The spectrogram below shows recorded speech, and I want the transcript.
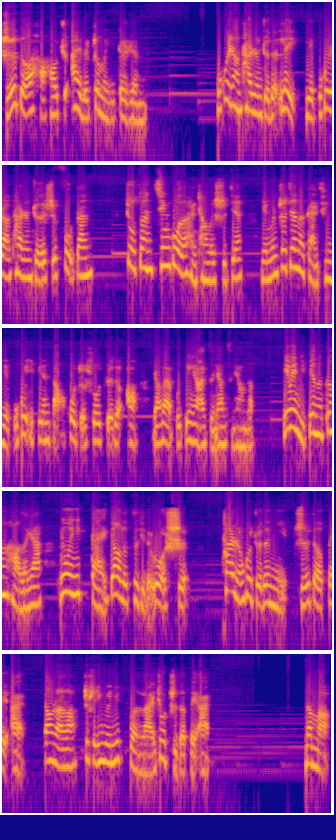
值得好好去爱的这么一个人，不会让他人觉得累，也不会让他人觉得是负担。就算经过了很长的时间，你们之间的感情也不会一边倒，或者说觉得哦摇摆不定啊，怎样怎样的，因为你变得更好了呀，因为你改掉了自己的弱势，他人会觉得你值得被爱。当然了，这是因为你本来就值得被爱。那么，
